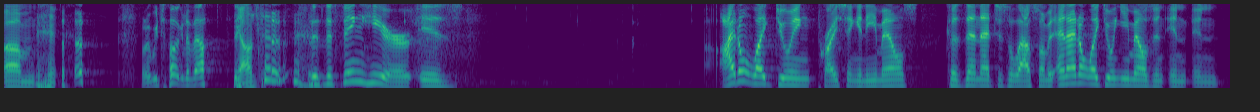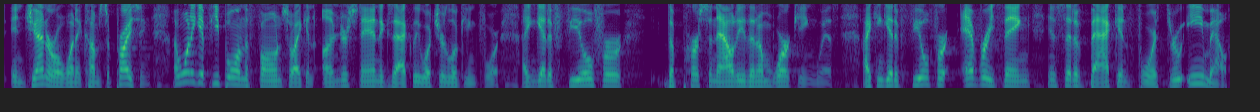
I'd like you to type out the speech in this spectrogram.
Um, what are we talking about? Johnson? the, the thing here is I don't like doing pricing in emails because then that just allows somebody and I don't like doing emails in, in, in, in general when it comes to pricing. I want to get people on the phone so I can understand exactly what you're looking for. I can get a feel for the personality that I'm working with. I can get a feel for everything instead of back and forth through email.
